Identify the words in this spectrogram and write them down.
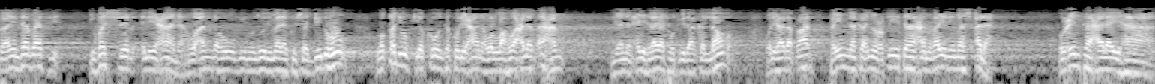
فإن ثبت يفسر الإعانة وأنه بنزول ملك يسدده وقد يكون تكون الإعانة والله أعلم أعم لأن الحديث لا يثبت بذاك اللفظ. ولهذا قال فإنك إن أعطيتها عن غير مسألة. أعنت عليها.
